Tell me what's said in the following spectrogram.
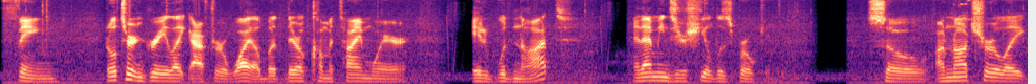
thing. It'll turn gray, like, after a while, but there'll come a time where it would not, and that means your shield is broken. So, I'm not sure, like...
